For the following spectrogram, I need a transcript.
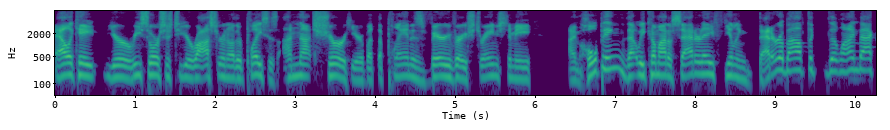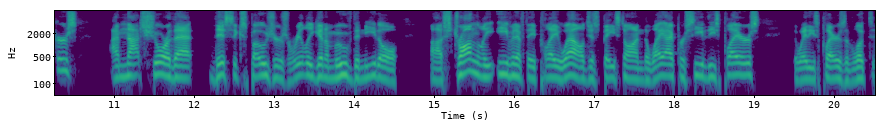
allocate your resources to your roster in other places? I'm not sure here, but the plan is very, very strange to me I'm hoping that we come out of Saturday feeling better about the, the linebackers. I'm not sure that this exposure is really going to move the needle uh, strongly, even if they play well, just based on the way I perceive these players, the way these players have looked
